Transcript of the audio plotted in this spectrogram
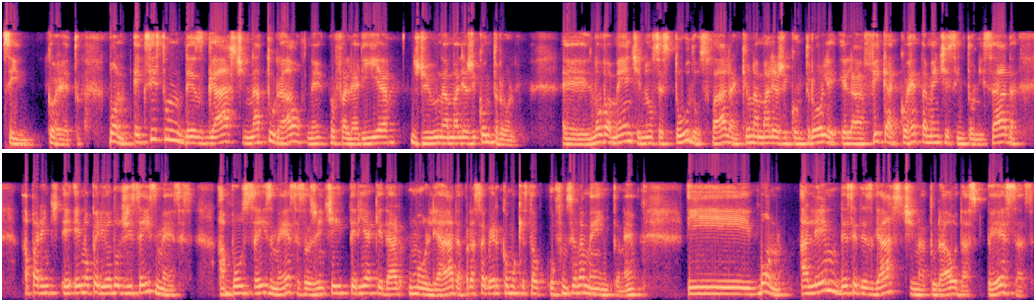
Sim, correto. Bom, existe um desgaste natural, né, eu falaria, de uma malha de controle. É, novamente, nos estudos falam que uma malha de controle ela fica corretamente sintonizada aparente, é, no período de seis meses. Após seis meses, a gente teria que dar uma olhada para saber como que está o funcionamento, né? E, bom, além desse desgaste natural das peças,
